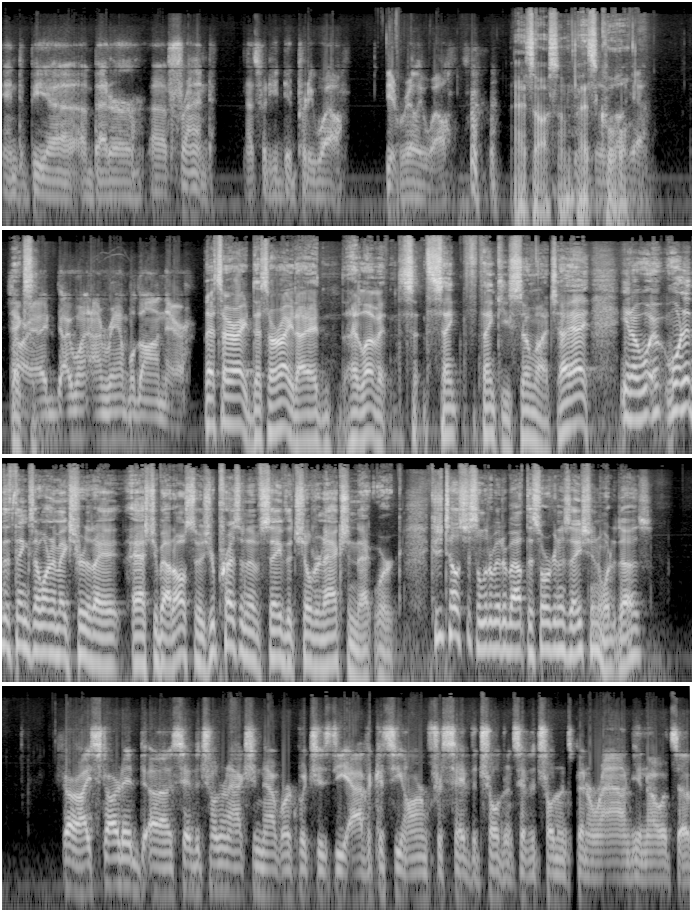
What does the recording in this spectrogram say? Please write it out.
and to be a, a better uh, friend. That's what he did pretty well. Did really well. that's awesome. That's Really cool. well, yeah. Sorry, I, I, went. I rambled on there. That's all right. That's all right. I I love it. Thank thank you so much. I, I you know one of the things I want to make sure that I asked you about also is you're president of Save the Children Action Network. Could you tell us just a little bit about this organization, what it does? Sure. I started uh, Save the Children Action Network, which is the advocacy arm for Save the Children. Save the Children's been around. You know, it's a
